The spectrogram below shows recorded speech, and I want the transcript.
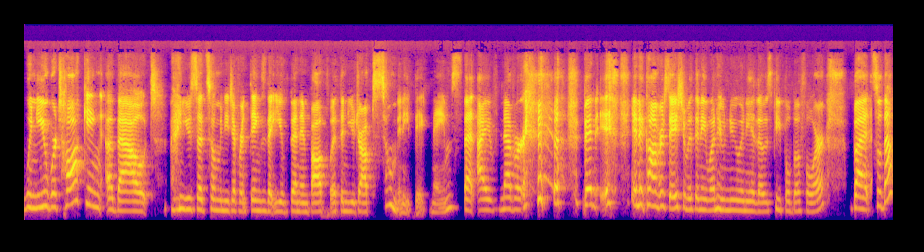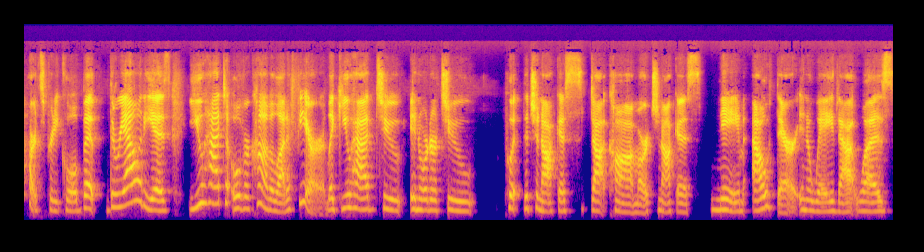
when you were talking about you said so many different things that you've been involved with and you dropped so many big names that i've never been in a conversation with anyone who knew any of those people before. But so that part's pretty cool. But the reality is you had to overcome a lot of fear. Like you had to in order to put the chonacas.com or chonacas name out there in a way that was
